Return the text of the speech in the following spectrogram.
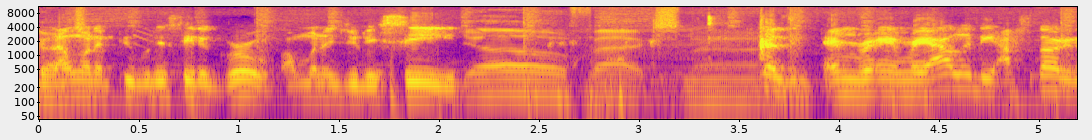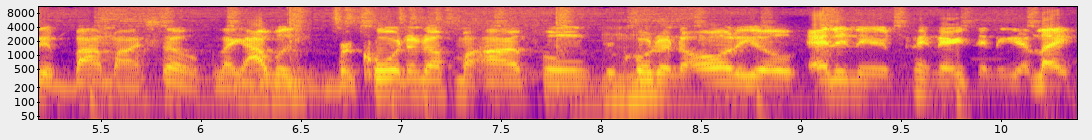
because I wanted people to see the group. I wanted you to see Yo, facts, man. because in, re- in reality, I started it by myself. Like I was recording off my iPhone, Mm-hmm. recording the audio, editing and putting everything together. Like,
